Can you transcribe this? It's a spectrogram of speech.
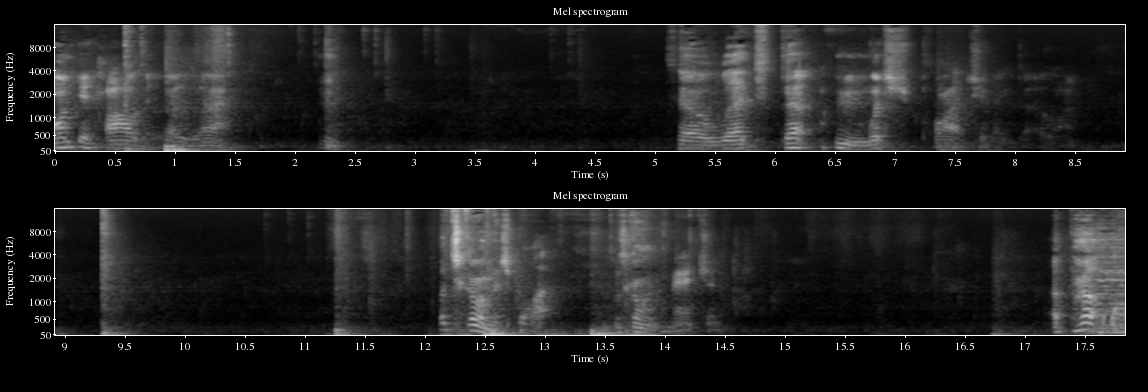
Haunted Holiday, what is that? Hmm. So let's go. Hmm, which plot should I go on? Let's go on this plot. Let's go on the mansion. A problem.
